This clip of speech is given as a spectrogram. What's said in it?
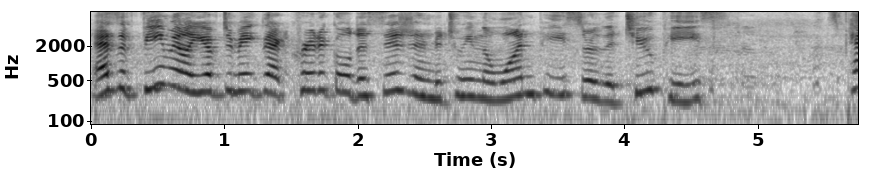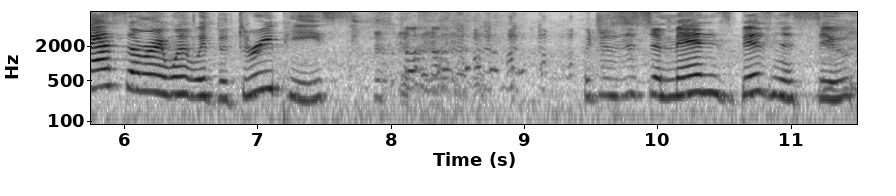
As a female, you have to make that critical decision between the one piece or the two piece. This past summer, I went with the three piece, which is just a men's business suit.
